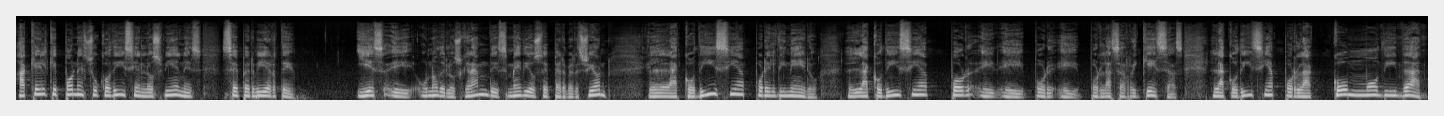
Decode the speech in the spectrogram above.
Aquel que pone su codicia en los bienes se pervierte. Y es eh, uno de los grandes medios de perversión, la codicia por el dinero, la codicia por, eh, eh, por, por las riquezas, la codicia por la comodidad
